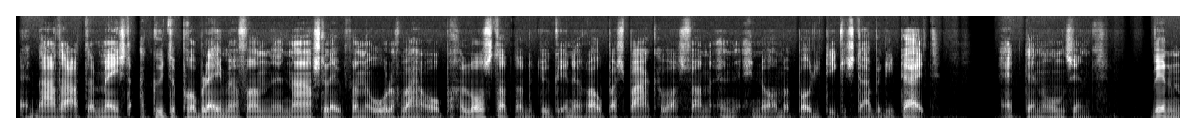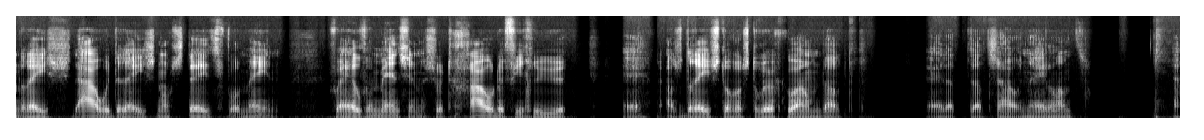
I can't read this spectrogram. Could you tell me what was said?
en nadat de meest acute problemen van de nasleep van de oorlog waren opgelost, dat er natuurlijk in Europa sprake was van een enorme politieke stabiliteit. En ten onzin. Willem Drees, de oude Drees, nog steeds voor, mij, voor heel veel mensen een soort gouden figuur. Eh, als Drees toch eens terugkwam, dat, dat, dat zou Nederland. Ja,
